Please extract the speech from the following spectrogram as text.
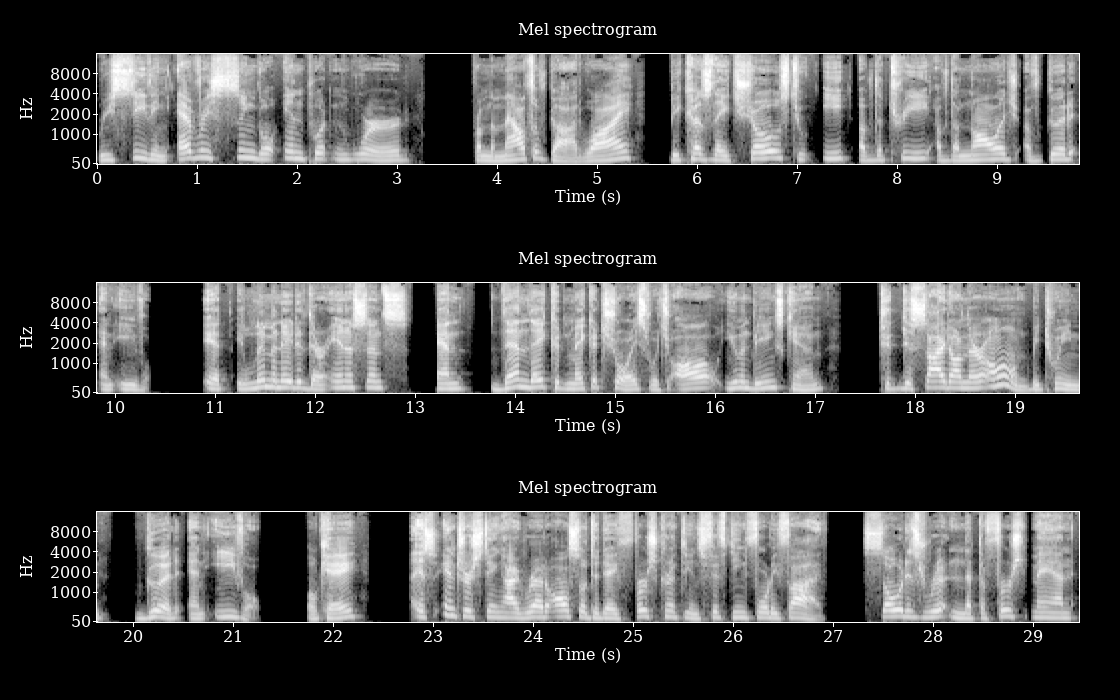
receiving every single input and word from the mouth of God. Why? Because they chose to eat of the tree of the knowledge of good and evil. It eliminated their innocence, and then they could make a choice, which all human beings can, to decide on their own between good and evil. Okay? It's interesting. I read also today 1 Corinthians 15 45. So it is written that the first man,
